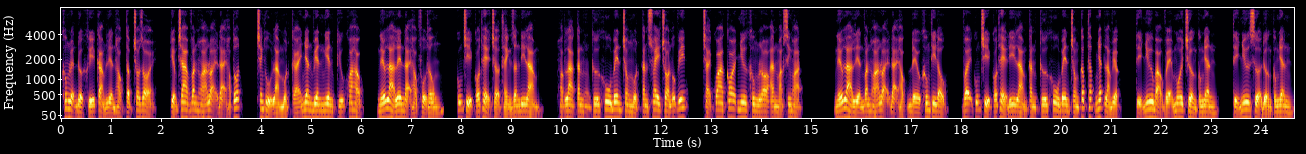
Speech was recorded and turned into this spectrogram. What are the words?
Không luyện được khí cảm liền học tập cho giỏi, kiểm tra văn hóa loại đại học tốt, tranh thủ làm một cái nhân viên nghiên cứu khoa học, nếu là lên đại học phổ thông, cũng chỉ có thể trở thành dân đi làm, hoặc là căn cứ khu bên trong một căn xoay tròn ốc vít, trải qua coi như không lo ăn mặc sinh hoạt. Nếu là liền văn hóa loại đại học đều không thi đậu, vậy cũng chỉ có thể đi làm căn cứ khu bên trong cấp thấp nhất làm việc, tỉ như bảo vệ môi trường công nhân, tỉ như sửa đường công nhân,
